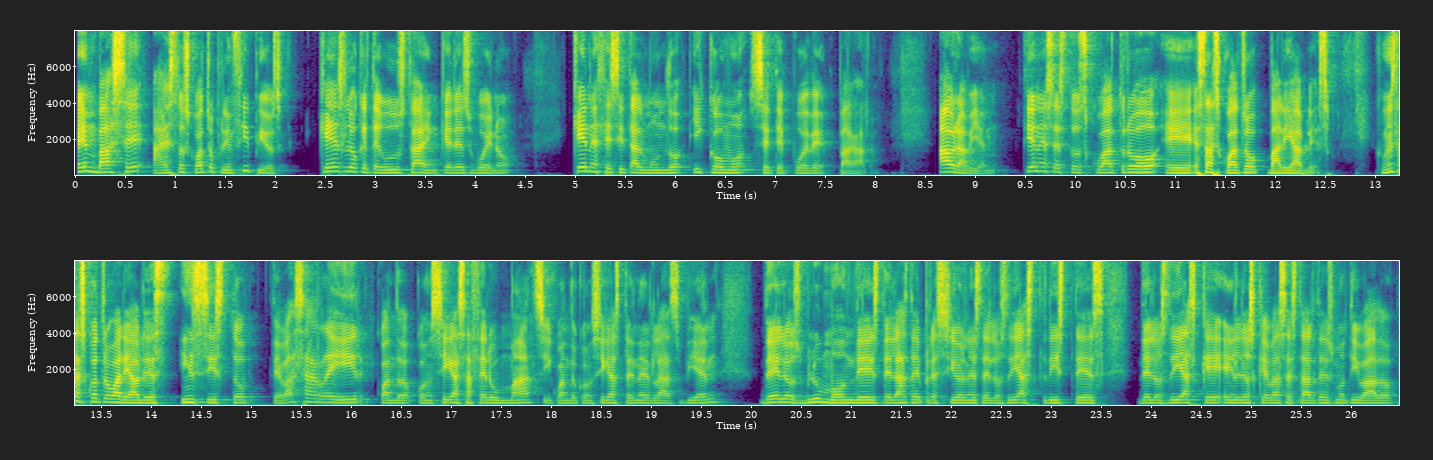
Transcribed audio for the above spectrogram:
en base a estos cuatro principios. ¿Qué es lo que te gusta, en qué eres bueno, qué necesita el mundo y cómo se te puede pagar? Ahora bien, tienes estos cuatro, eh, estas cuatro variables. Con estas cuatro variables, insisto, te vas a reír cuando consigas hacer un match y cuando consigas tenerlas bien de los Blue Mondays, de las depresiones, de los días tristes, de los días que, en los que vas a estar desmotivado.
